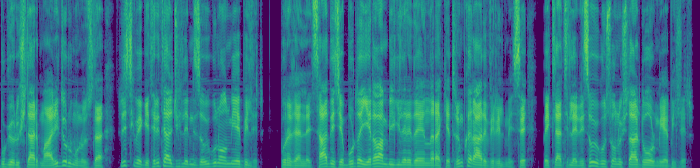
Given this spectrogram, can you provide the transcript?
Bu görüşler mali durumunuzda risk ve getiri tercihlerinize uygun olmayabilir. Bu nedenle sadece burada yer alan bilgilere dayanılarak yatırım kararı verilmesi beklentilerinize uygun sonuçlar doğurmayabilir.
